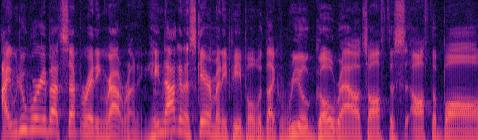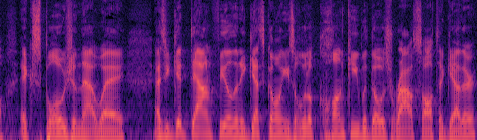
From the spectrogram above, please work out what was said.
I do worry about separating route running. He's not going to scare many people with like real go routes off the off the ball explosion that way. As you get downfield and he gets going, he's a little clunky with those routes altogether.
